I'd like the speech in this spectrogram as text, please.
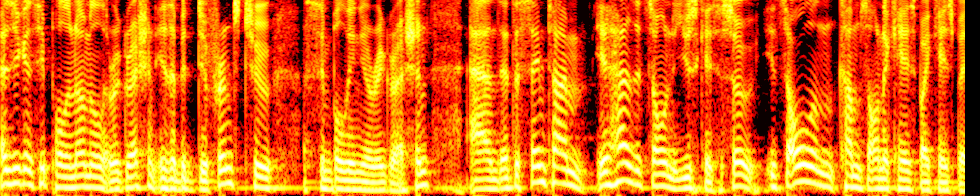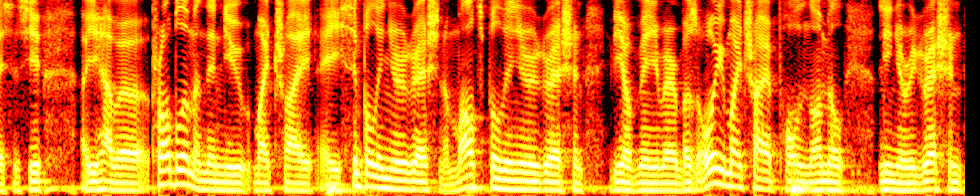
As you can see, polynomial regression is a bit different to simple linear regression. And at the same time, it has its own use cases. So it's all comes on a case by case basis. You, uh, you have a problem and then you might try a simple linear regression, a multiple linear regression if you have many variables, or you might try a polynomial linear regression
